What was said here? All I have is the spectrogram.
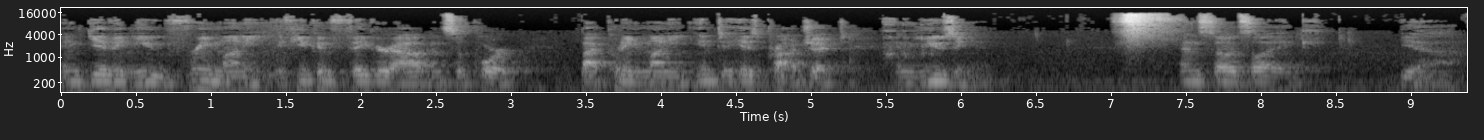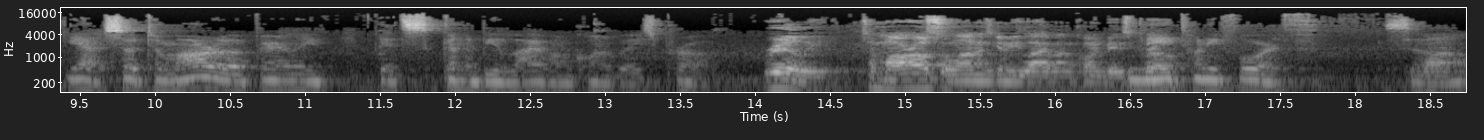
and giving you free money if you can figure out and support by putting money into his project and using it. And so it's like, yeah. Yeah. So tomorrow, apparently, it's gonna be live on Coinbase Pro, Really? Tomorrow Solana's going to be live on Coinbase Pro. May twenty fourth. So Wow.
